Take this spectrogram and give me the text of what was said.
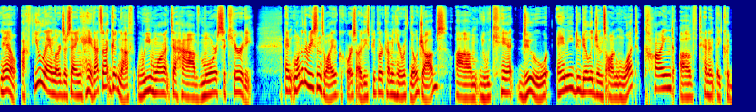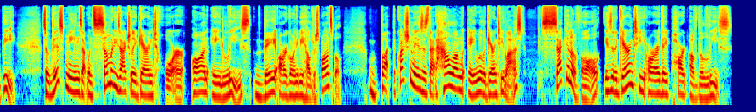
Now, a few landlords are saying, hey, that's not good enough. We want to have more security. And one of the reasons why, of course, are these people are coming here with no jobs. Um, we can't do any due diligence on what kind of tenant they could be. So this means that when somebody's actually a guarantor on a lease, they are going to be held responsible. But the question is, is that how long a will the guarantee last? Second of all, is it a guarantee or are they part of the lease?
